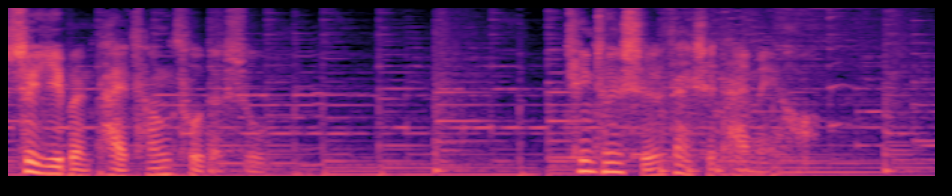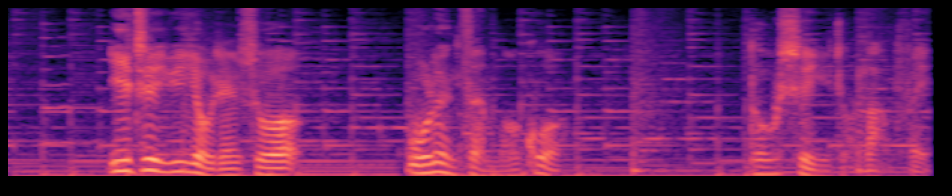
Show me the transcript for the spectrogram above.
是一本太仓促的书。青春实在是太美好，以至于有人说。无论怎么过，都是一种浪费。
